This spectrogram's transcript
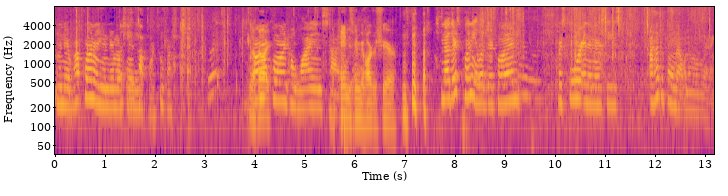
You want to do popcorn or you want to do more Let's do candy? popcorn. Okay. Yeah, I feel Caramel like corn Hawaiian the style. candy's gonna be hard to share. No, there's plenty. Look, there's one, there's four, and then there's these. I have to pull them out whenever we're ready.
